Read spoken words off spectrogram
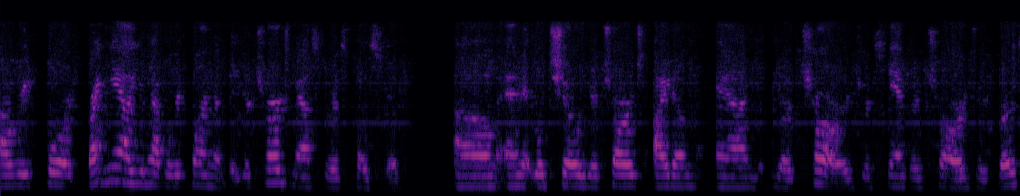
uh, report. Right now, you have a requirement that your charge master is posted. Um, and it would show your charge item and your charge, your standard charge, your gross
